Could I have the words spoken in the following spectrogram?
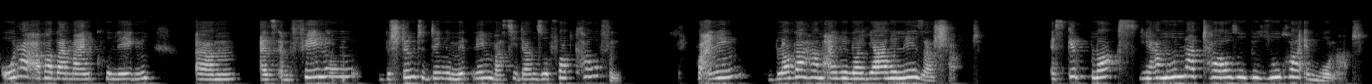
oder aber bei meinen Kollegen ähm, als Empfehlung bestimmte Dinge mitnehmen, was sie dann sofort kaufen. Vor allen Dingen, Blogger haben eine loyale Leserschaft. Es gibt Blogs, die haben 100.000 Besucher im Monat.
